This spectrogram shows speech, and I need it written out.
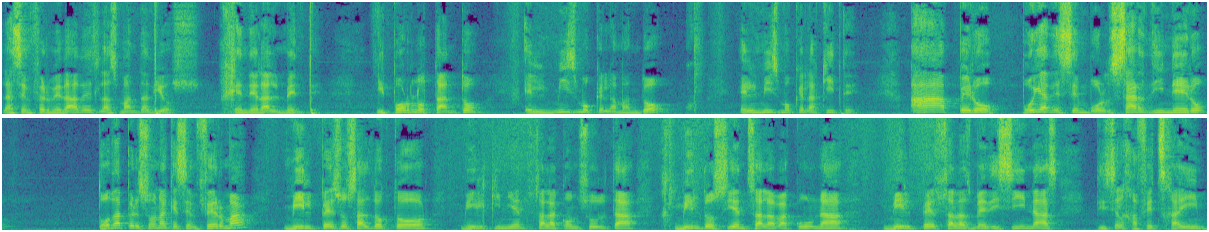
las enfermedades las manda Dios, generalmente. Y por lo tanto, el mismo que la mandó, el mismo que la quite. Ah, pero voy a desembolsar dinero. Toda persona que se enferma, mil pesos al doctor, mil quinientos a la consulta, mil doscientos a la vacuna, mil pesos a las medicinas. Dice el Jafetz Haim,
